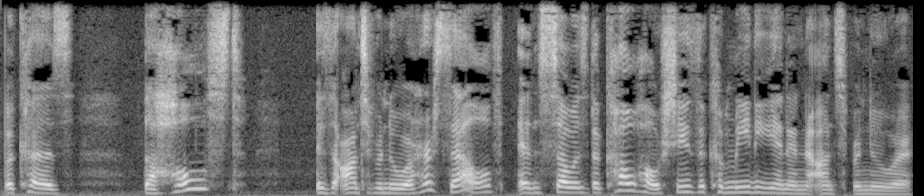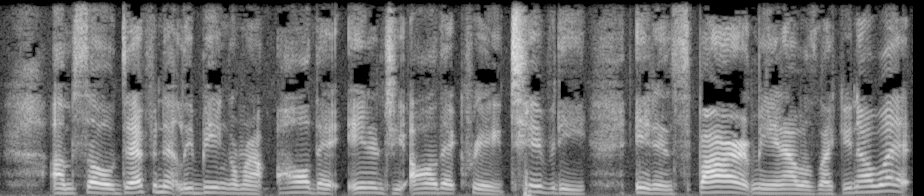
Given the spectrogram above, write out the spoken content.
because the host is an entrepreneur herself, and so is the co-host. She's a comedian and an entrepreneur. Um, so definitely being around all that energy, all that creativity, it inspired me, and I was like, you know what?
